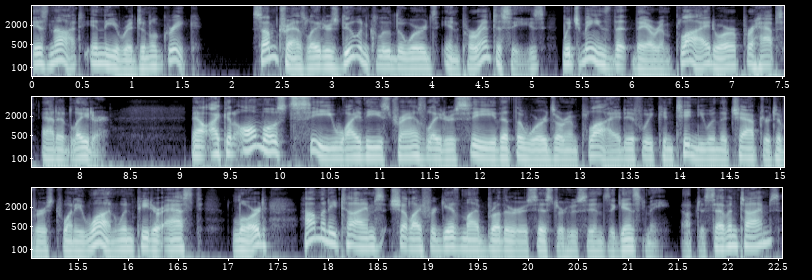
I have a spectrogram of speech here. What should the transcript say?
is not in the original Greek. Some translators do include the words in parentheses, which means that they are implied or perhaps added later. Now, I can almost see why these translators see that the words are implied if we continue in the chapter to verse 21 when Peter asked, Lord, how many times shall I forgive my brother or sister who sins against me? Up to seven times?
